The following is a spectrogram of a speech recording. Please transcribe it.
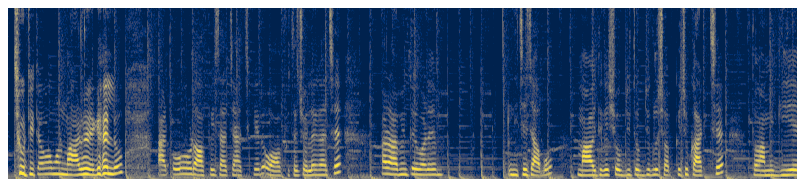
ছুটিটাও আমার মার হয়ে গেল। আর ওর অফিস আছে আজকের, ও অফিসে চলে গেছে। আর আমি তো এবারে নিচে যাব। মা ওইদিকে সবজি টবজিগুলো সব কিছু কাটছে। তো আমি গিয়ে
